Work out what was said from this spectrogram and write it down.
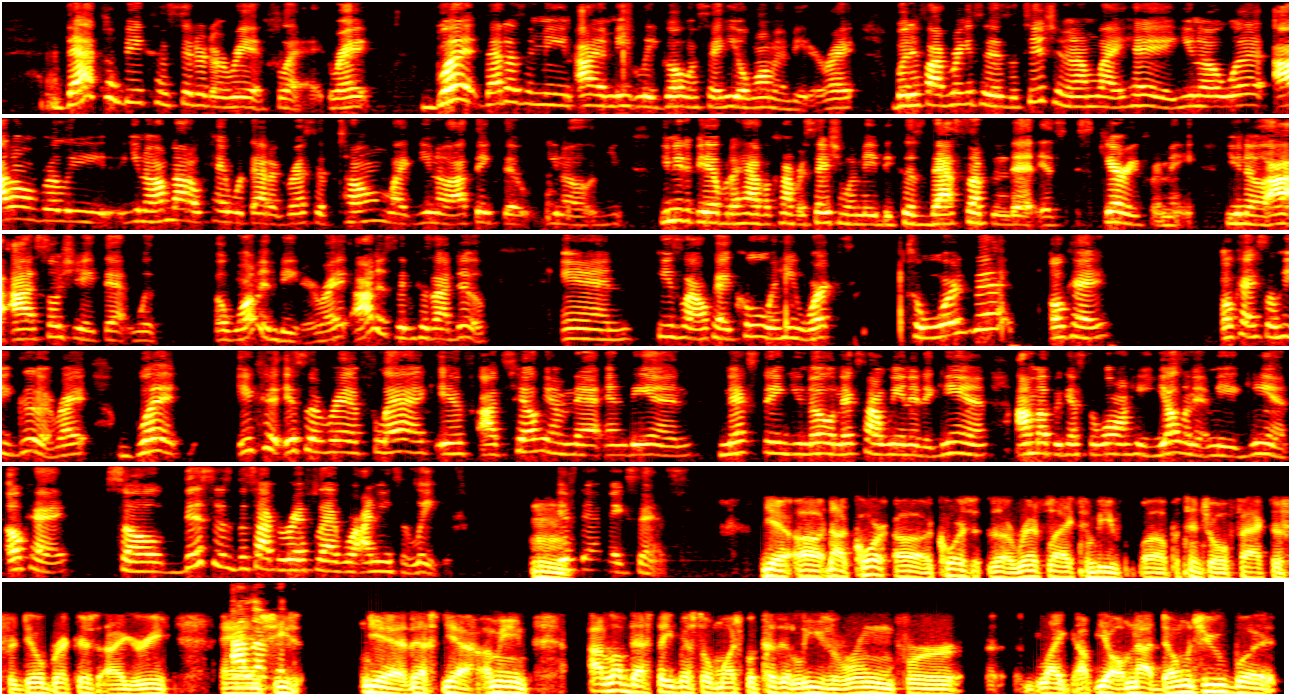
that could be considered a red flag, right? But that doesn't mean I immediately go and say he a woman beater, right? But if I bring it to his attention and I'm like, hey, you know what? I don't really, you know, I'm not okay with that aggressive tone. Like, you know, I think that, you know, you, you need to be able to have a conversation with me because that's something that is scary for me. You know, I, I associate that with a woman beater, right? Honestly, because I do. And he's like, okay, cool. And he works towards that. Okay. Okay, so he good, right? But it could it's a red flag if I tell him that and then next thing you know, next time we in it again, I'm up against the wall and he yelling at me again. Okay. So this is the type of red flag where I need to leave. Mm. If that makes sense. Yeah, uh, now, court, uh, of course, the red flags can be uh, potential factors for deal breakers. I agree, and I love she's, yeah, that's yeah. I mean, I love that statement so much because it leaves room for, like, yo, I'm not done with you, but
